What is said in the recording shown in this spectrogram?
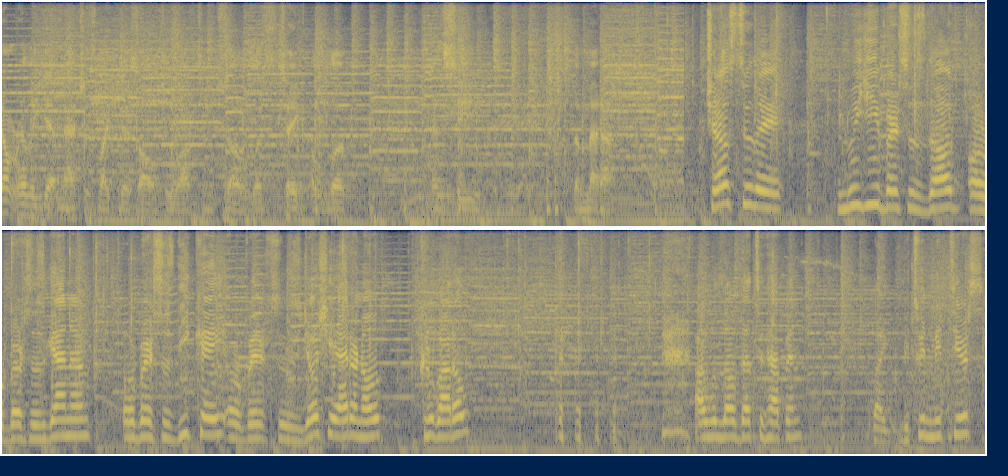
Don't really get matches like this all too often, so let's take a look and see the meta. Shoutouts to the Luigi versus Doc or versus Ganon or versus DK or versus Yoshi, I don't know, crew battle. I would love that to happen. Like between mid tiers.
